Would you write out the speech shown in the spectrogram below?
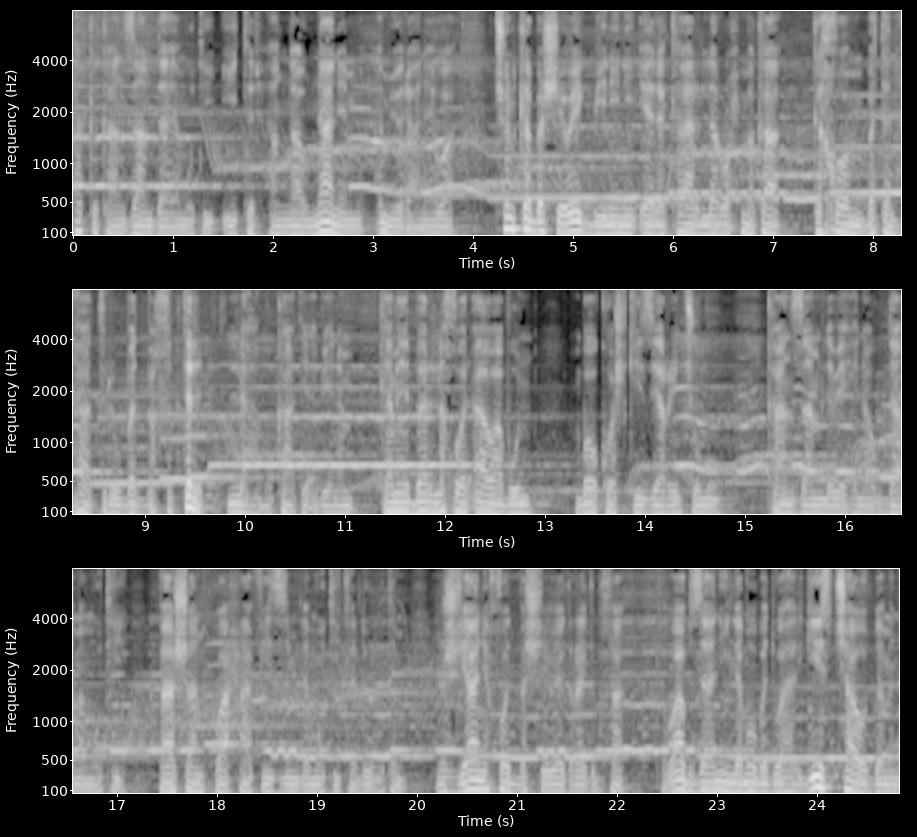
هەر کە کانزام دایە موتی ئیتر هەنگاو نانێم ئەم وێرانەوە چونکە بە شێوەیەک بینینی ئێرە کار لە ڕۆحمەکە کە خۆم بە تەنهاتر و بەدبەختتر لە هەموو کاتێ ئەبینم کەمێ بەر لە خۆرئاوا بوون بۆ کۆشکی زێڕین چووم و کانزام لەوێ هێنا و دامەموتی پاشان خوا حافیزیم لە موتی کرد و وتم ژیانی خۆت بە شێوەیەک ڕێک بخە کەوا بزانی لەمە بە دووە هەرگیز چاوت بە من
